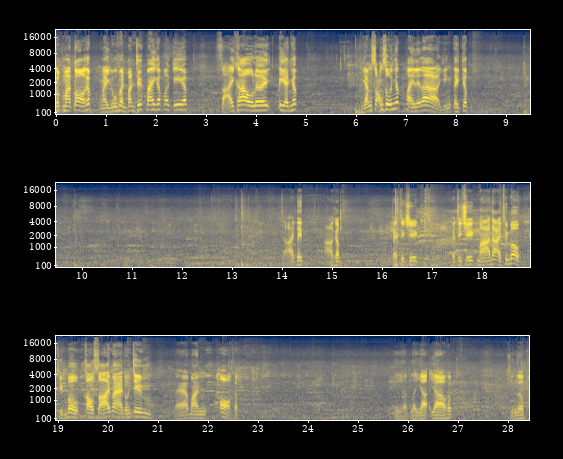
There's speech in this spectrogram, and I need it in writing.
ครับมาต่อครับ ไม่รู้มันบันทึกไหมครับเมื่อกี้ครับ สายเข้าเลยเปลี่ยนครับ ยัง2องศูนย์ครับไผ่เลยล่ะยิงติดครับจ่ายติดอ่าครับเปติชิกเปติชิกมาได้ทิมเบิลทิมเบิลเข้าซ้ายแม่โดนจิม แล้วมันออกครับนี่ครับระยะยาวครับคิลเลอร์พ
